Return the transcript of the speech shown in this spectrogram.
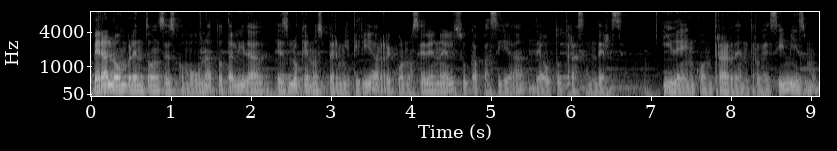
Ver al hombre entonces como una totalidad es lo que nos permitiría reconocer en él su capacidad de autotrascenderse y de encontrar dentro de sí mismo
